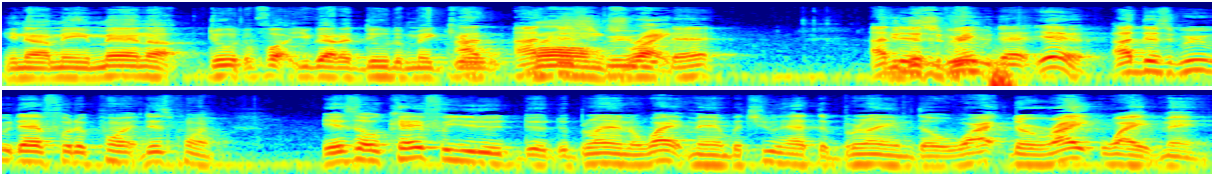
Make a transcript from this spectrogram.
You know what I mean? Man up. Do what the fuck you got to do to make your I, I wrongs disagree right. with that. I You disagree, disagree? with that. Yeah, I disagree with that for the point. This point, it's okay for you to, to, to blame the white man, but you have to blame the white, the right white man.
